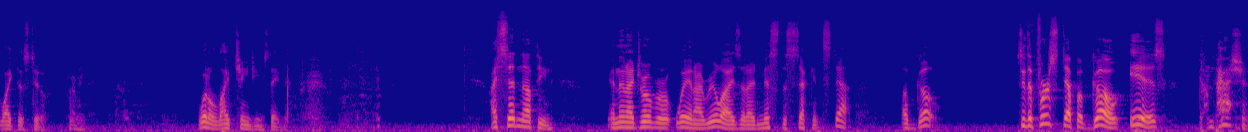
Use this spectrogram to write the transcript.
like this too. I mean, what a life changing statement. I said nothing, And then I drove her away and I realized that I'd missed the second step of go. See, the first step of go is compassion.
